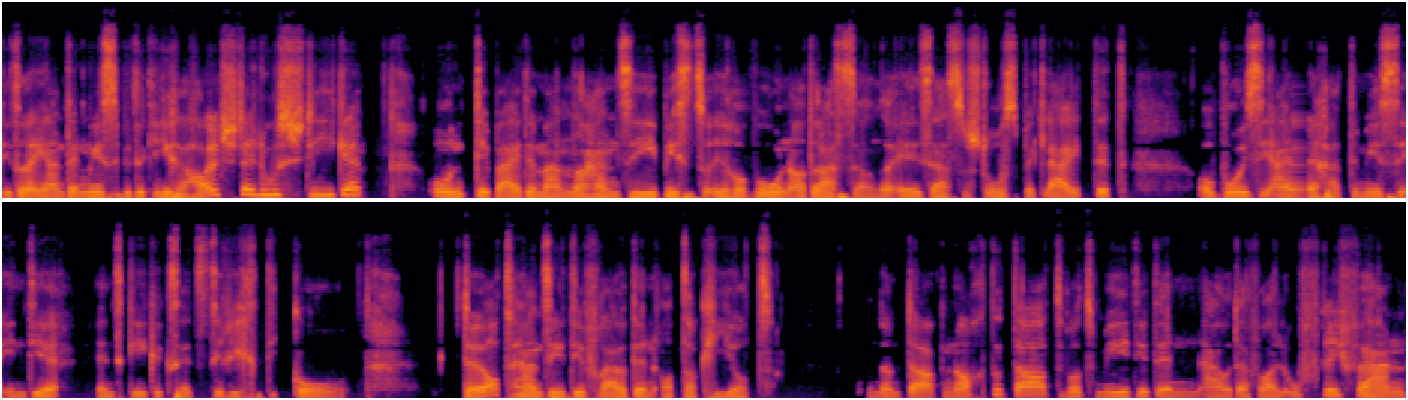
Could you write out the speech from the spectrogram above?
Die drei haben dann müssen bei der gleichen Haltestelle aussteigen und die beiden Männer haben sie bis zu ihrer Wohnadresse an der Elsässer Straße begleitet, obwohl sie eigentlich hätten müssen in die entgegengesetzte Richtung gehen. Dort haben sie die Frau dann attackiert. Und am Tag nach der Tat, wo die Medien dann auch den Fall aufgegriffen haben,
